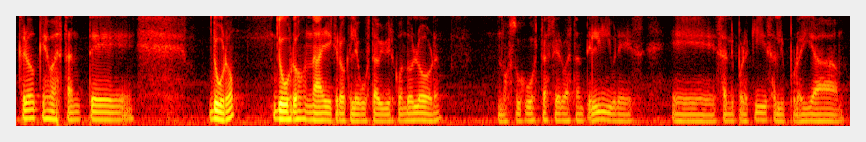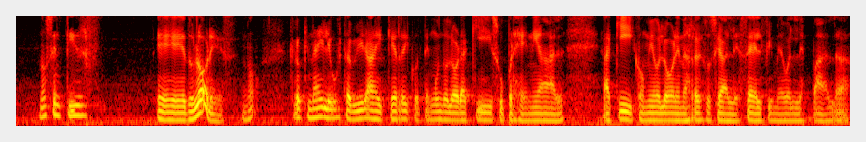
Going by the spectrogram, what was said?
Creo que es bastante duro, duro, nadie creo que le gusta vivir con dolor, nos gusta ser bastante libres, eh, salir por aquí, salir por allá, no sentir eh, dolores, ¿no? Creo que a nadie le gusta vivir, ay, qué rico, tengo un dolor aquí, súper genial, aquí con mi dolor en las redes sociales, selfie, me duele la espalda,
